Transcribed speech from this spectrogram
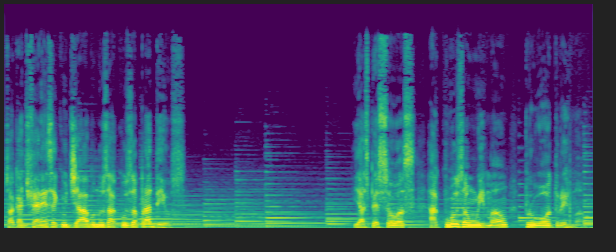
Só que a diferença é que o diabo nos acusa para Deus. E as pessoas acusam um irmão para o outro irmão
